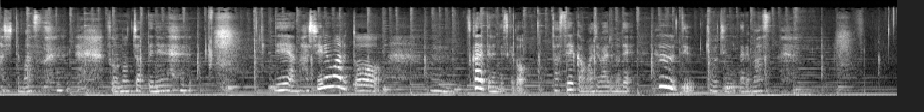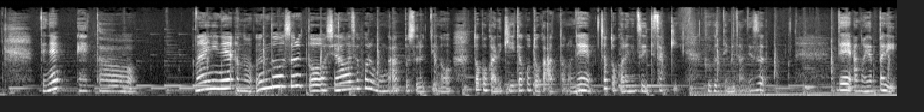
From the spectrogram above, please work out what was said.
走ってます。そう乗っちゃってね。であの走り終わると、うん、疲れてるんですけど達成感を味わえるのでふーっていう気持ちになれます。でねえっ、ー、と前にねあの運動すると幸せホルモンがアップするっていうのをどこかで聞いたことがあったのでちょっとこれについてさっきググってみたんです。であのやっぱり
